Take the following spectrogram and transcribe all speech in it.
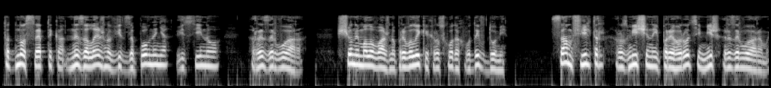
та дно септика незалежно від заповнення відстійного резервуара, що немаловажно при великих розходах води в домі. Сам фільтр розміщений в перегородці між резервуарами.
